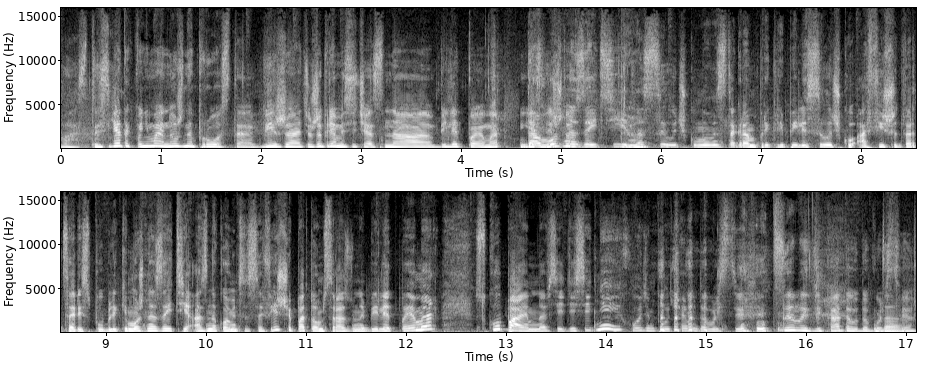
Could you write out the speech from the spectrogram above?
Класс. То есть, я так понимаю, нужно просто бежать уже прямо сейчас на билет ПМР. Да, можно что... зайти на ссылочку. Мы в Инстаграм прикрепили ссылочку афиши Дворца Республики. Можно зайти, ознакомиться с афишей, потом сразу на билет ПМР, скупаем на все 10 дней и ходим, получаем удовольствие. Целая декада удовольствия.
